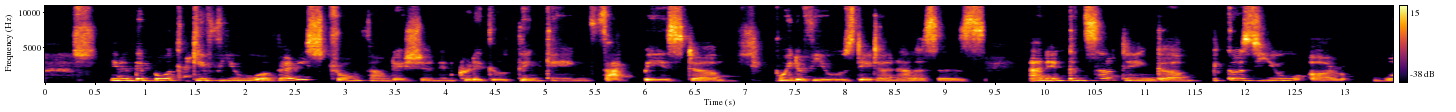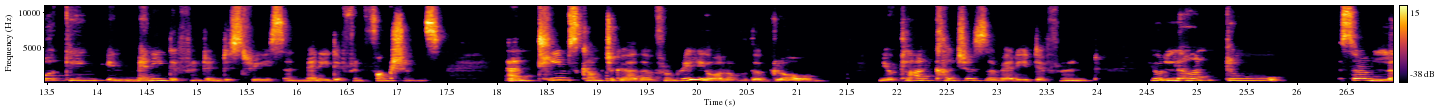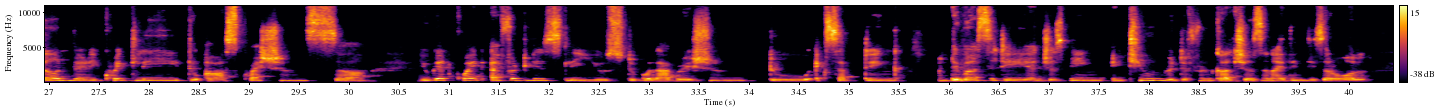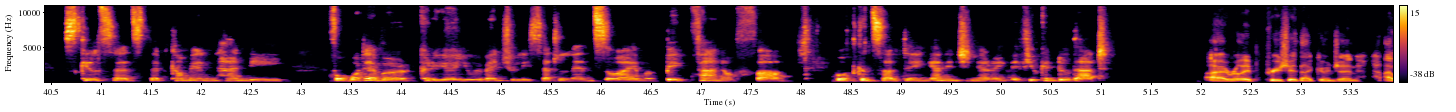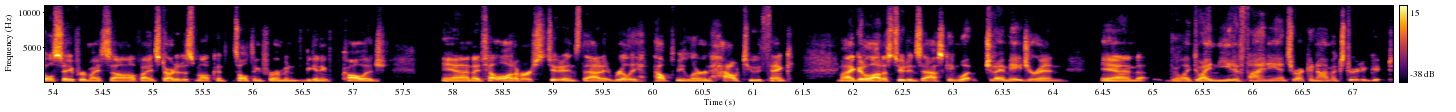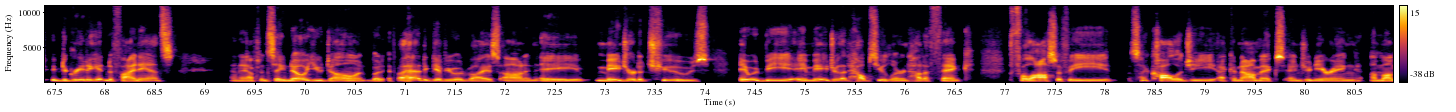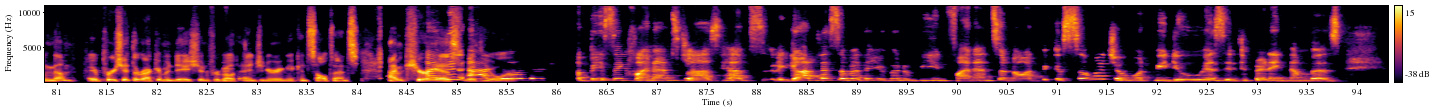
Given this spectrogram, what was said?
you know they both give you a very strong foundation in critical thinking fact-based um, point of views data analysis and in consulting um, because you are working in many different industries and many different functions and teams come together from really all over the globe your client cultures are very different you learn to sort of learn very quickly to ask questions. Uh, you get quite effortlessly used to collaboration, to accepting diversity, and just being in tune with different cultures. And I think these are all skill sets that come in handy for whatever career you eventually settle in. So I am a big fan of uh, both consulting and engineering if you can do that. I really appreciate that, Gunjan. I will say for myself, I had started a small consulting firm in the beginning of college. And I tell a lot of our students that it really helped me learn how to think. I get a lot of students asking, what should I major in? And they're like, do I need a finance or economics degree to get into finance? And I often say, no, you don't. But if I had to give you advice on a major to choose, it would be a major that helps you learn how to think philosophy, psychology, economics, engineering among them. I appreciate the recommendation for both engineering and consultants. I'm curious with your. A basic finance class helps, regardless of whether you're going to be in finance or not, because so much of what we do is interpreting numbers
